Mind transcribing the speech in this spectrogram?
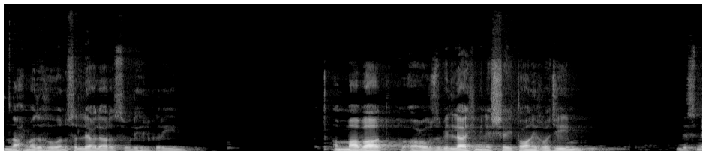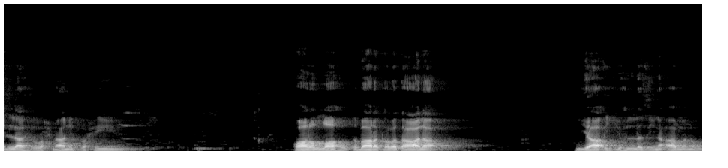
نحمد ہُون صلی علیہ رسول الکریم بعد اعوذ باللہ من الشیطان الرجیم بسم اللہ الرحمن الرحیم قال اللہ تبارک و تعالی یا ایہا الذین آمنوا،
